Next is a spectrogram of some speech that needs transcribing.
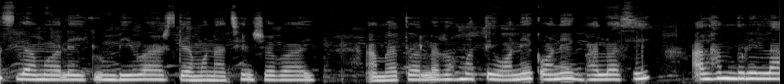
আসসালামু আলাইকুম ভিউয়ার্স, কেমন আছেন সবাই? আমরা তো আল্লাহর রহমতে অনেক অনেক ভালো আছি। আলহামদুলিল্লাহ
